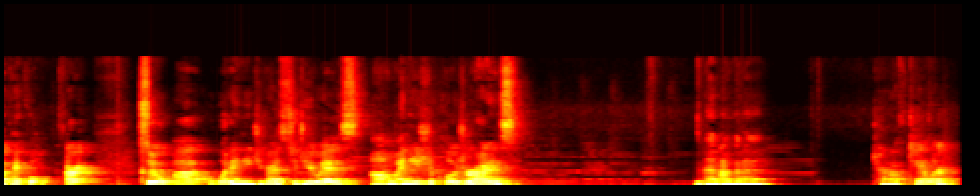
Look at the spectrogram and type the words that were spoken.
Okay, cool. All right. So uh, what I need you guys to do is, um, I need you to close your eyes. And I'm gonna turn off Taylor.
